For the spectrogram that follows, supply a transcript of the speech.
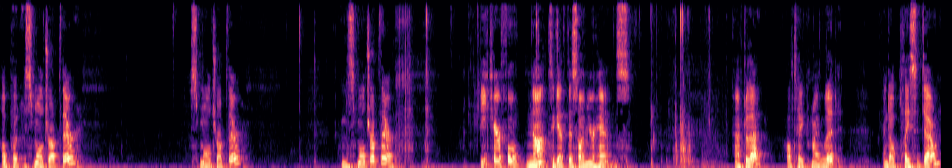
I'll put a small drop there, a small drop there, and a small drop there. Be careful not to get this on your hands. After that, I'll take my lid and I'll place it down.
